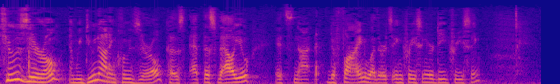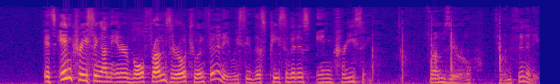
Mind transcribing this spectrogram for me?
to 0, and we do not include 0 because at this value it's not defined whether it's increasing or decreasing. It's increasing on the interval from 0 to infinity. We see this piece of it is increasing from 0 to infinity.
